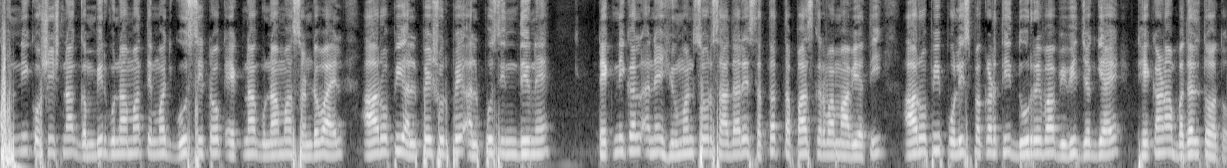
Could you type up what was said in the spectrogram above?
ખૂનની કોશિશના ગંભીર ગુનામાં તેમજ ગુજ સીટોક એક્ટના ગુનામાં સંડવાયેલ આરોપી અલ્પેશ ઉર્ફે અલ્પુ સિંધુને ટેકનિકલ અને હ્યુમન સોર્સ આધારે સતત તપાસ કરવામાં આવી હતી. આરોપી પોલીસ પકડથી દૂર રહેવા વિવિધ જગ્યાએ ઠેકાણા બદલતો હતો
